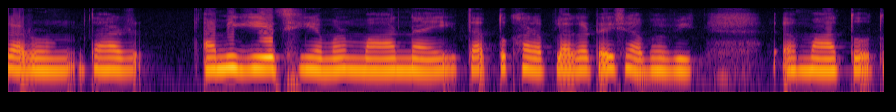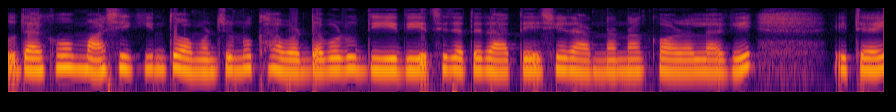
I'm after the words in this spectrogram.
কারণ তার, আমি গিয়েছি, আমার মা নাই, তার তো খারাপ লাগাটাই স্বাভাবিক। মা তো তো দেখো, মাসি কিন্তু আমার জন্য খাবার দাবারও দিয়ে দিয়েছে যাতে রাতে এসে রান্না না করা লাগে। এটাই।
